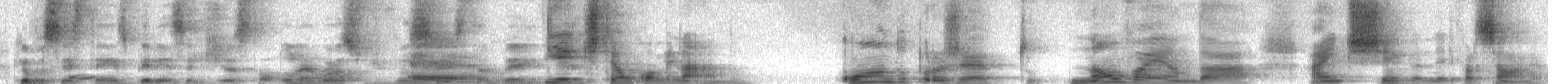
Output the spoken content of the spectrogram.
Porque vocês têm a experiência de gestão do negócio de vocês é, também. E a gente tem um combinado. Quando o projeto não vai andar, a gente chega nele e fala assim: olha,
